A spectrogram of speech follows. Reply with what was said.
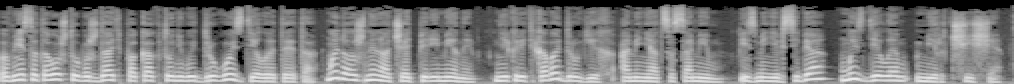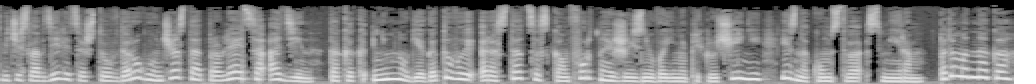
Вместо того, чтобы ждать, пока кто-нибудь другой сделает это, мы должны начать перемены. Не критиковать других, а меняться самим. Изменив себя, мы сделаем мир чище. Вячеслав делится, что в дорогу он часто отправляется один, так как немногие готовы расстаться с комфортной жизнью во имя приключений и знакомства с миром. Потом, однако,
